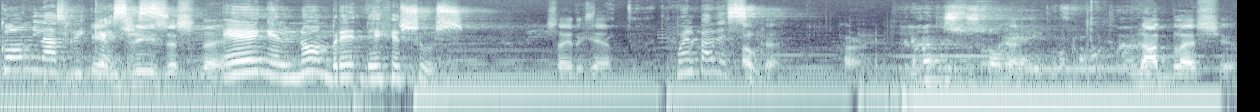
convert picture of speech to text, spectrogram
con las In riquezas. Jesus' name. En el nombre de Jesús. Say it again. Vuelva a decir. Okay. All right. Levante sus ojos ahí, por favor. God bless you.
